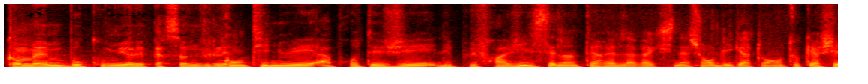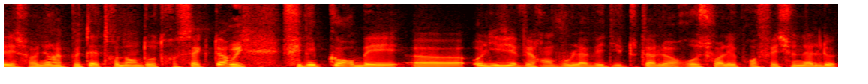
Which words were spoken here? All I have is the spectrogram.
quand même beaucoup mieux les personnes vulnérables. Continuer à protéger les plus fragiles, c'est l'intérêt de la vaccination obligatoire, en tout cas chez les soignants et peut-être dans d'autres secteurs. Philippe Corbet, euh, Olivier Véran, vous l'avez dit tout à l'heure, reçoit les professionnels de,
